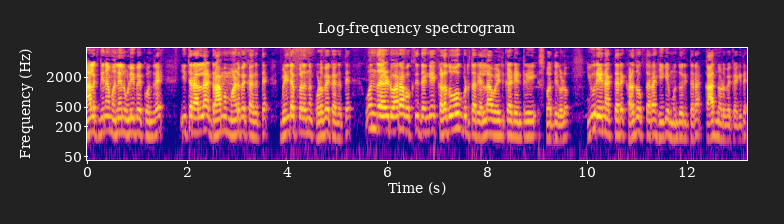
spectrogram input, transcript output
ನಾಲ್ಕು ದಿನ ಮನೇಲಿ ಉಳಿಬೇಕು ಅಂದ್ರೆ ಈ ತರ ಎಲ್ಲ ಡ್ರಾಮಾ ಮಾಡಬೇಕಾಗುತ್ತೆ ಬಿಲ್ಡಪ್ ಗಳನ್ನ ಕೊಡಬೇಕಾಗುತ್ತೆ. ಒಂದ್ ಎರಡು ವಾರ ಹೋಗ್ತಿದ್ದಂಗೆ ಕಳೆದು ಹೋಗ್ಬಿಡ್ತಾರೆ ಎಲ್ಲಾ ವೈಲ್ಡ್ ಕಾರ್ಡ್ ಎಂಟ್ರಿ ಸ್ಪರ್ಧಿಗಳು. ಇವ್ರು ಏನಾಗ್ತಾರೆ ಕಳೆದು ಹೋಗ್ತಾರ ಹೀಗೆ ಮುಂದುವರಿತಾರ, ಕಾದ್ ನೋಡಬೇಕಾಗಿದೆ.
